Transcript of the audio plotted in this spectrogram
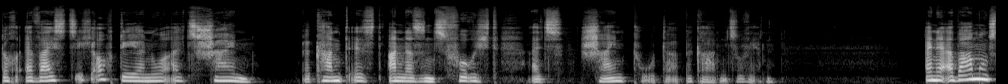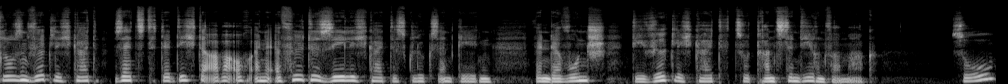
Doch erweist sich auch der nur als Schein. Bekannt ist Andersens Furcht, als Scheintoter begraben zu werden. Einer erbarmungslosen Wirklichkeit setzt der Dichter aber auch eine erfüllte Seligkeit des Glücks entgegen, wenn der Wunsch die Wirklichkeit zu transzendieren vermag. So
